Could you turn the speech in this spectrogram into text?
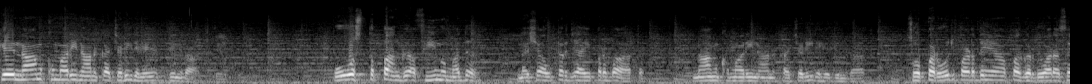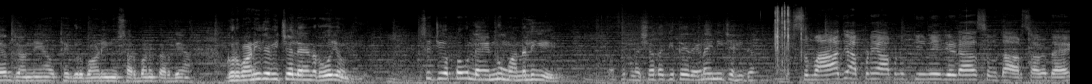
ਕਿ ਨਾਮ ਕੁਮਾਰੀ ਨਾਨਕਾ ਚੜੀ ਰਹੇ ਦਿਨ ਰਾਤ। ਪੋਸਤ ਭੰਗ ਅਫੀਮ ਮਦ ਨਸ਼ਾ ਉਤਰ ਜਾਏ ਪ੍ਰਭਾਤ ਨਾਮ ਖੁਮਾਰੀ ਨਾਨਕਾ ਚੜੀ ਰਹੇ ਦਿਨ ਰਾਤ। ਸੋ ਆਪਾਂ ਰੋਜ਼ ਪੜ੍ਹਦੇ ਆ ਆਪਾਂ ਗੁਰਦੁਆਰਾ ਸਾਹਿਬ ਜਾਂਦੇ ਆ ਉੱਥੇ ਗੁਰਬਾਣੀ ਨੂੰ ਸਰਵਣ ਕਰਦੇ ਆ ਗੁਰਬਾਣੀ ਦੇ ਵਿੱਚ ਇਹ ਲਾਈਨ ਰੋਜ਼ ਆਉਂਦੀ ਹੈ। ਸੋ ਜੇ ਆਪਾਂ ਉਹ ਲਾਈਨ ਨੂੰ ਮੰਨ ਲਈਏ ਤਾਂ ਫਿਰ ਨਸ਼ਾ ਤਾਂ ਕਿਤੇ ਰਹਿਣਾ ਹੀ ਨਹੀਂ ਚਾਹੀਦਾ। ਸਮਾਜ ਆਪਣੇ ਆਪ ਨੂੰ ਕਿਵੇਂ ਜਿਹੜਾ ਸੁਧਾਰ ਸਕਦਾ ਹੈ?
